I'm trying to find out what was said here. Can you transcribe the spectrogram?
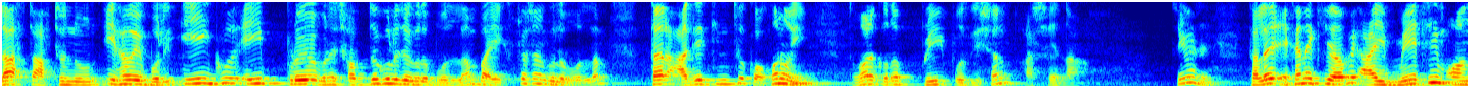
last afternoon এইভাবে বলি। এইগুলো এই প্রয়োগ মানে শব্দগুলো যেগুলো বললাম বা এক্সপ্রেশনগুলো বললাম, তার আগে কিন্তু কখনোই তোমার কোনো প্রি পজিশন আসে না। ঠিক আছে? তাহলে এখানে কি হবে? I met him on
